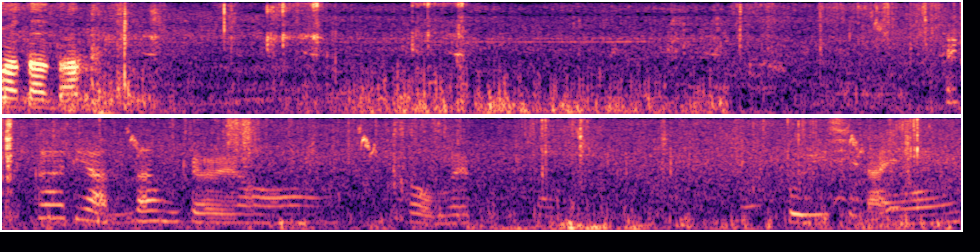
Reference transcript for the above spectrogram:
바다다. 색깔이 안 담겨요. 너무 예쁘다. 보이시나요?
